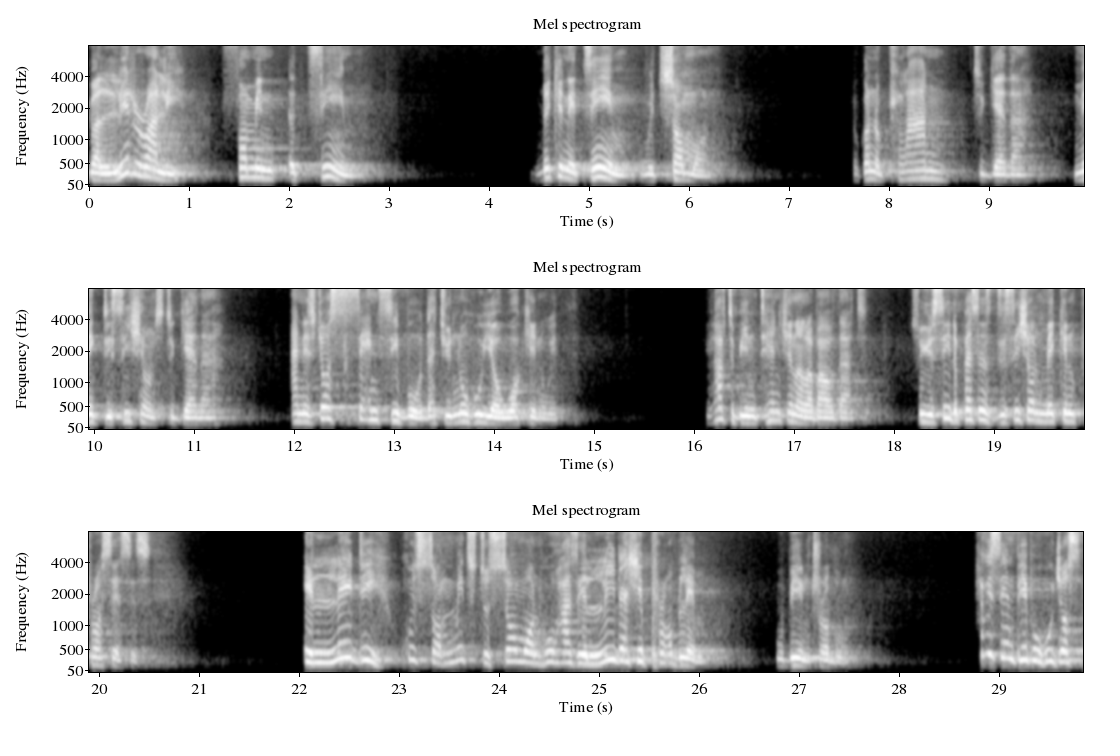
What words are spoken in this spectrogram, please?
You are literally forming a team, making a team with someone. You're going to plan together, make decisions together, and it's just sensible that you know who you're working with. You have to be intentional about that. So you see the person's decision making processes. A lady who submits to someone who has a leadership problem will be in trouble. Have you seen people who just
